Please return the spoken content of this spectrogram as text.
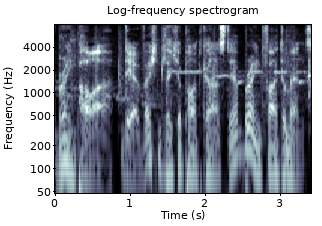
Brainpower, der wöchentliche Podcast der Brain Vitamins.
